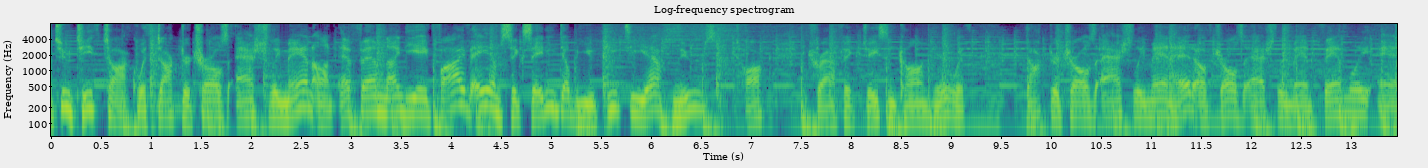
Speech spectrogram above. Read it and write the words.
to Teeth Talk with Dr. Charles Ashley Mann on FM 98.5, AM 680, WPTF News, Talk, Traffic. Jason Kong here with Dr. Charles Ashley Mann, head of Charles Ashley Mann Family and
